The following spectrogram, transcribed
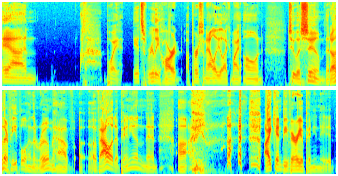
And boy, it's really hard. A personality like my own to assume that other people in the room have a, a valid opinion, and uh, I mean. I can be very opinionated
